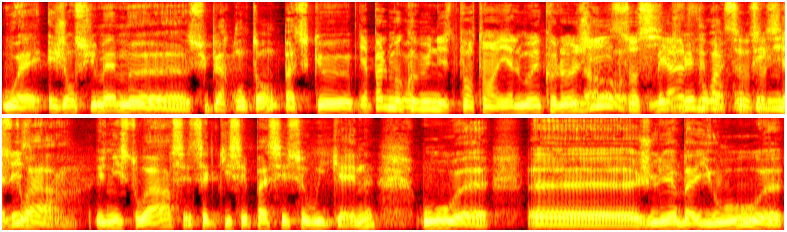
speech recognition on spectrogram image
Ouais, et j'en suis même euh, super content parce que. Il n'y a pas le mot communiste pourtant, il y a le mot écologie, social. Mais je vais vous raconter une histoire. Une histoire, c'est celle qui s'est passée ce week-end où euh, euh, Julien Bayou, euh,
